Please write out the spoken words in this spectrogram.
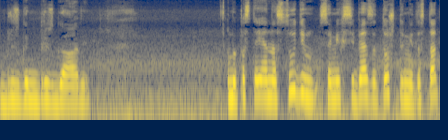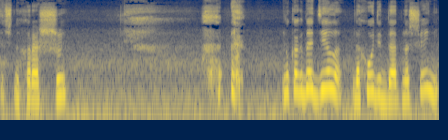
брюзгами-брюзгами. Мы постоянно судим самих себя за то, что недостаточно хороши. Но когда дело доходит до отношений,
